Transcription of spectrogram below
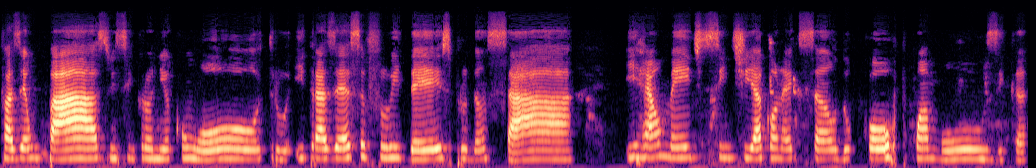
fazer um passo em sincronia com o outro e trazer essa fluidez para o dançar e realmente sentir a conexão do corpo com a música.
